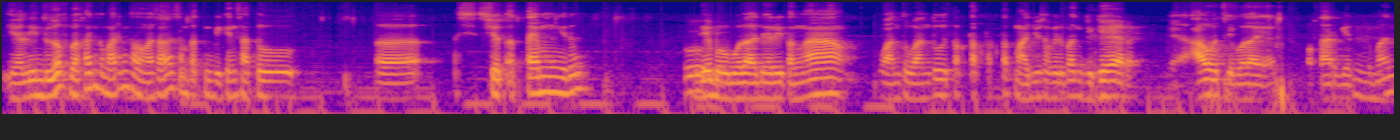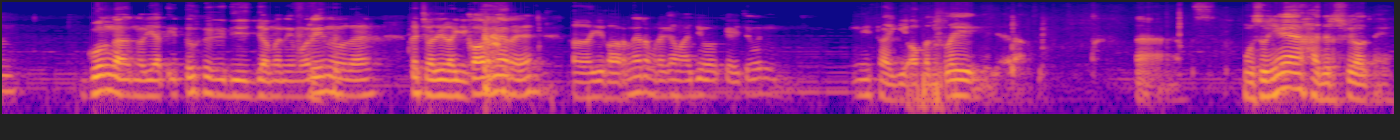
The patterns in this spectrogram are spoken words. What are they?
Ya Lindelof bahkan kemarin kalau nggak salah sempat bikin satu uh, shoot attempt gitu. Uh. Dia bawa bola dari tengah, wantu-wantu, tek tek tek tek maju sampai depan jeger. Ya out sih bola ya, off target. Hmm. Cuman gue nggak ngelihat itu di zaman Mourinho kan. Kecuali lagi corner ya. Kalau lagi corner mereka maju oke, okay. cuman ini lagi open play jarang. Nah, musuhnya Huddersfield nih.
